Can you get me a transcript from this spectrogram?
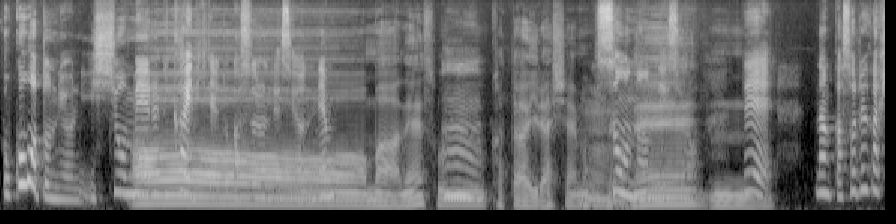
お小言のように一生メールに書いてきたりとかするんですよね。あ。ーまあねそういう方いらっしゃいますよね、うん。そうなんですよ。うん。でなんかそれが一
